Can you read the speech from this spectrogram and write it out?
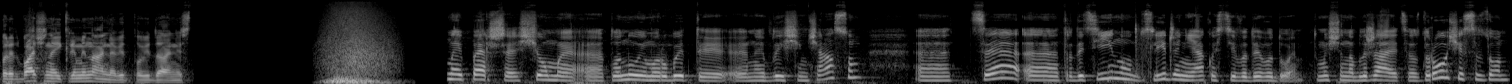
передбачена і кримінальна відповідальність. Найперше, що ми плануємо робити найближчим часом, це традиційно дослідження якості води водойм, тому що наближається оздоровчий сезон,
